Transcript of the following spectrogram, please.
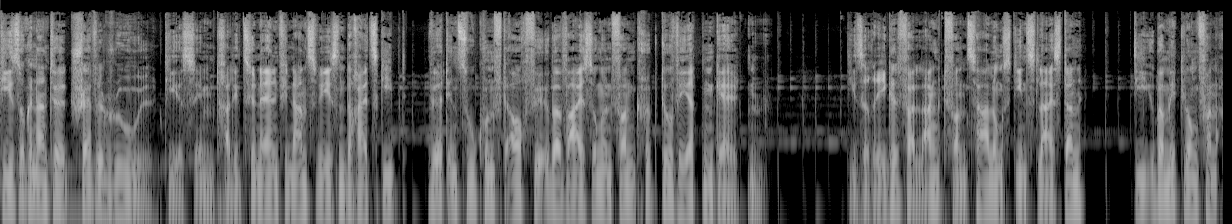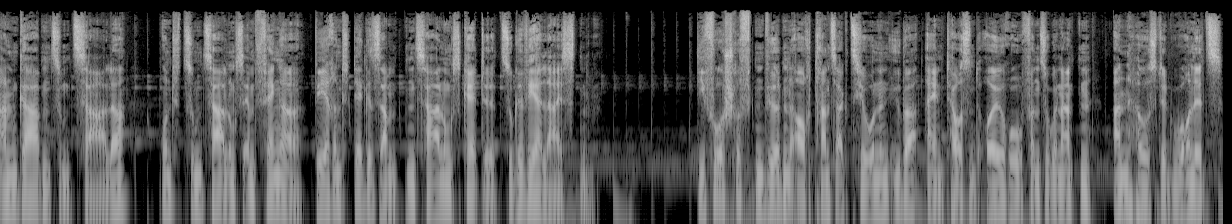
Die sogenannte Travel Rule, die es im traditionellen Finanzwesen bereits gibt, wird in Zukunft auch für Überweisungen von Kryptowerten gelten. Diese Regel verlangt von Zahlungsdienstleistern, die Übermittlung von Angaben zum Zahler und zum Zahlungsempfänger während der gesamten Zahlungskette zu gewährleisten. Die Vorschriften würden auch Transaktionen über 1000 Euro von sogenannten Unhosted Wallets,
